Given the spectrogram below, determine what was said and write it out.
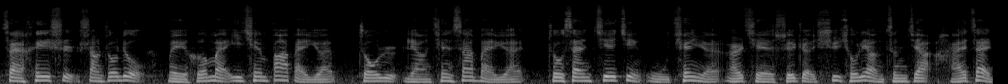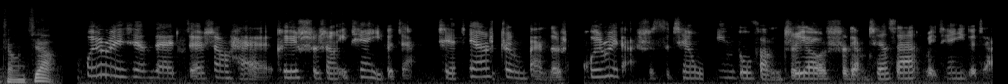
在黑市上周六每盒卖一千八百元，周日两千三百元，周三接近五千元，而且随着需求量增加，还在涨价。辉瑞现在在上海黑市上一天一个价。前天正版的辉瑞的是四千五，印度仿制药是两千三，每天一个价，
